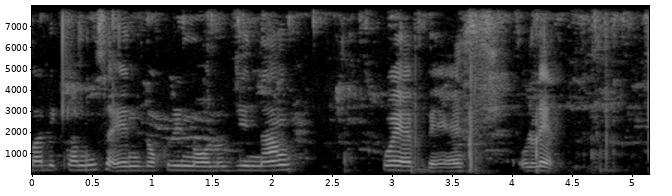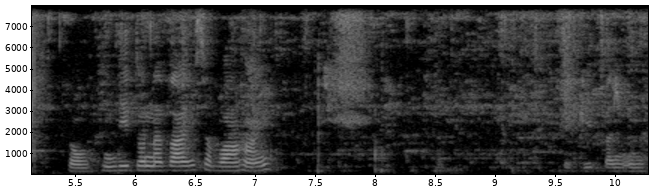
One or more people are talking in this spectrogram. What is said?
balik kami sa endocrinology ng Huwebes ulit. So, dito na tayo sa bahay. Kikita niyo na.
